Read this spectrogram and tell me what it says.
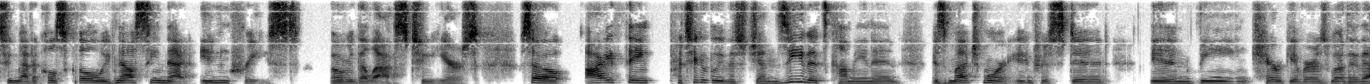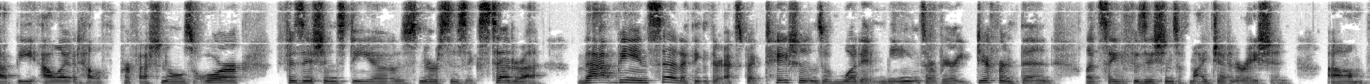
to medical school. We've now seen that increase over the last two years. So I think particularly this Gen Z that's coming in is much more interested in being caregivers, whether that be allied health professionals or physicians, DOs, nurses, etc. That being said, I think their expectations of what it means are very different than, let's say, physicians of my generation. Um,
